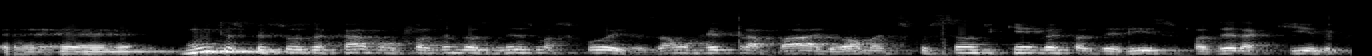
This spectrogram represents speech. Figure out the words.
É, é, muitas pessoas acabam fazendo as mesmas coisas. Há um retrabalho, há uma discussão de quem vai fazer isso, fazer aquilo.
